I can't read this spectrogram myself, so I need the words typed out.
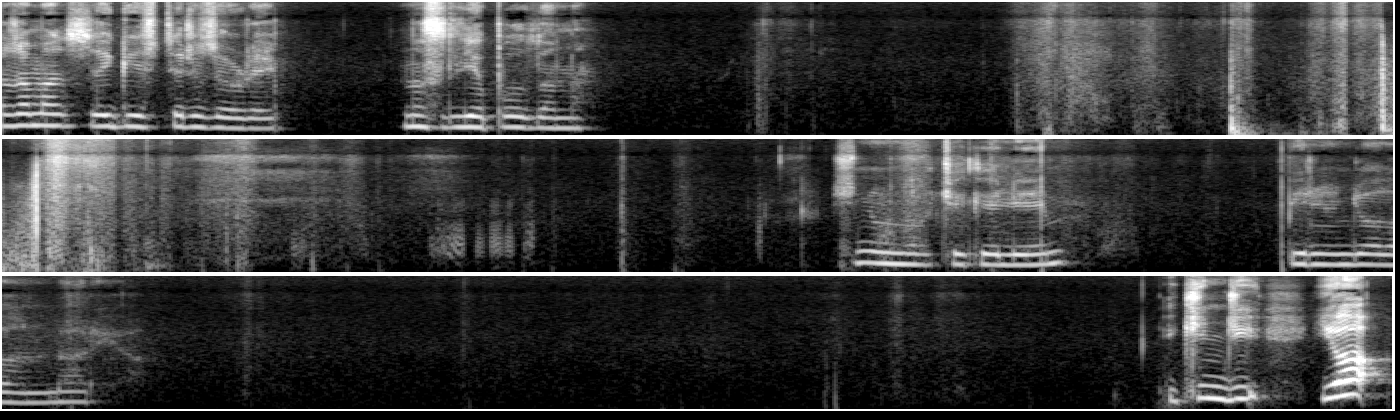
O zaman size gösteririz orayı. Nasıl yapıldığını. Şimdi bunları çekelim. Birinci olanlar ya. İkinci ya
